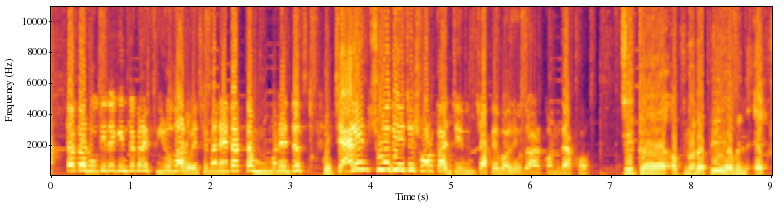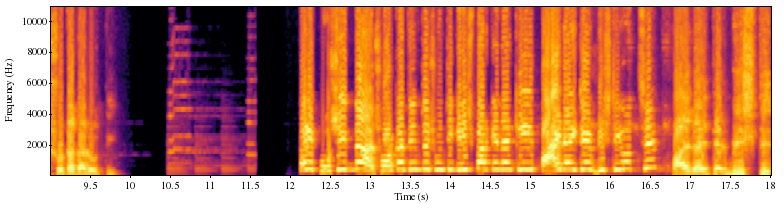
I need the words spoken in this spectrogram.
আট টাকা রতিতে কিন্তু এখানে ফিরোজা রয়েছে। মানে এটা একটা মানে জাস্ট চ্যালেঞ্জ ছুড়ে দিয়েছে সরকার যে যাকে বলে। ফিরোজা দেখো। যেটা আপনারা পেয়ে যাবেন একশো টাকা রতি। আরে প্রসিদ্ধা সরকার কিন্তু শুনছি গিরিশ পার্কে নাকি পাইরাইটের বৃষ্টি হচ্ছে? পাইরাইটের বৃষ্টি।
